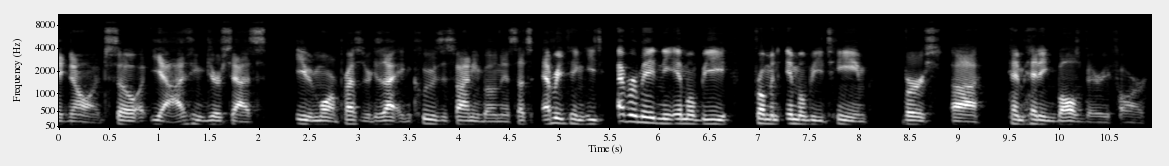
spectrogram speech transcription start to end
acknowledge. So yeah, I think your stats even more impressive because that includes the signing bonus. That's everything he's ever made in the MLB from an MLB team versus uh, him hitting balls very far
